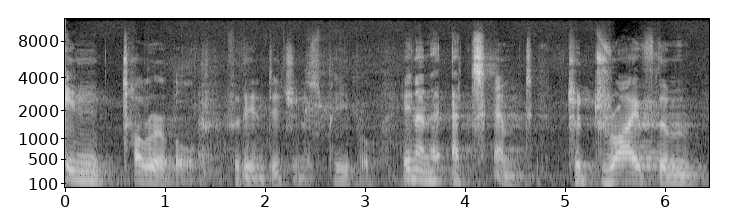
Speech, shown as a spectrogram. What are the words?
intolerable for the indigenous people in an attempt to drive them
